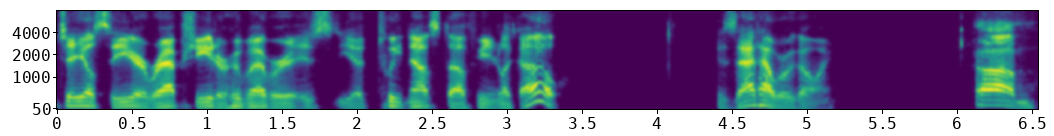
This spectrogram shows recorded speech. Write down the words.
JLC or Rap Sheet or whomever is you know tweeting out stuff, and you're like, oh, is that how we're going? Um,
